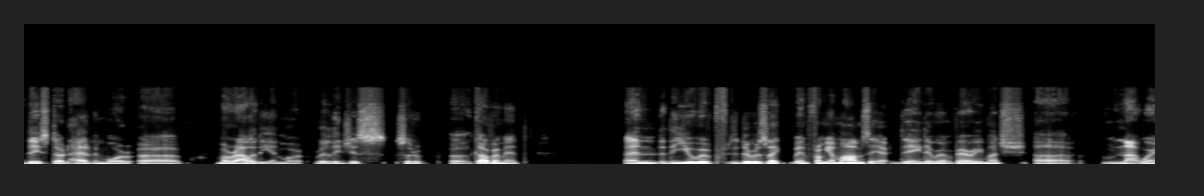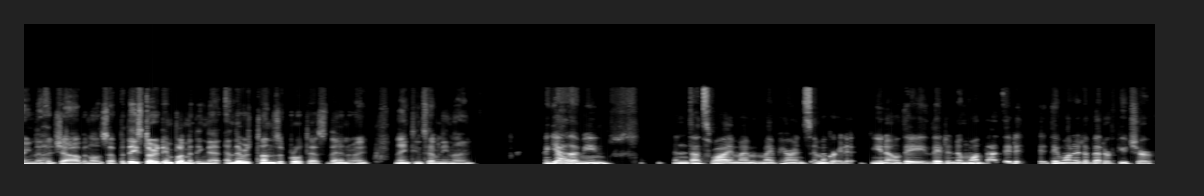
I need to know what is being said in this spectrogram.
they started having more uh morality and more religious sort of uh, government and the you were there was like from your mom's day they were very much uh not wearing the hijab and all that stuff but they started implementing that and there was tons of protests then right 1979 yeah i mean and that's why my my parents immigrated you know they they didn't mm. want that they did they wanted a better future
